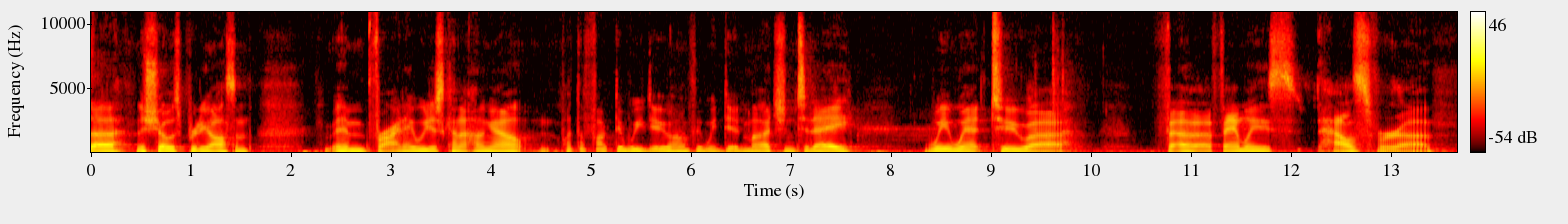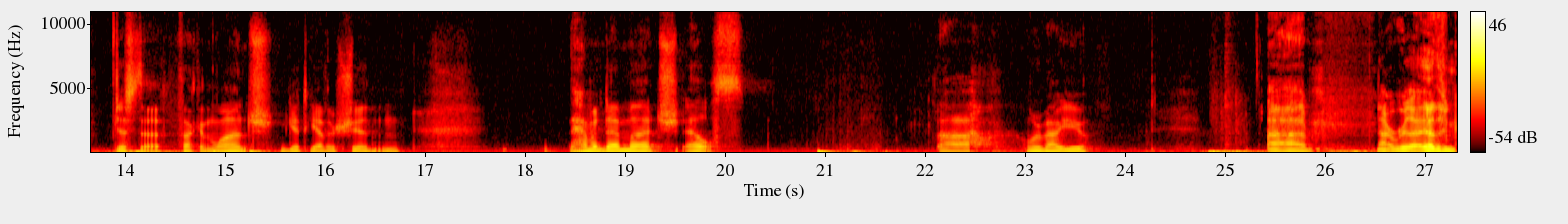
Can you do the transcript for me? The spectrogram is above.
uh, this show was pretty awesome. And Friday we just kind of hung out. What the fuck did we do? I don't think we did much. And today we went to uh, fa- uh, family's house for uh, just a fucking lunch, get together shit, and haven't done much else. Uh, what about you? Uh, not really. Other than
